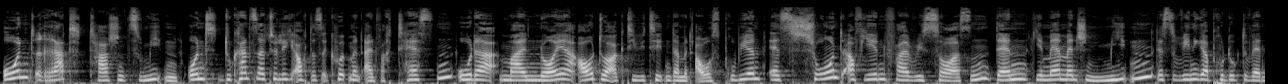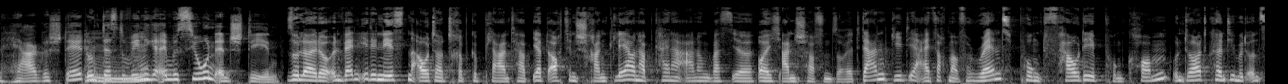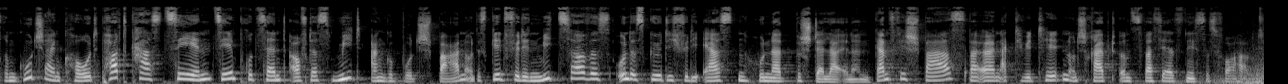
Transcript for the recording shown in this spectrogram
und Radtaschen zu mieten. Und du kannst natürlich auch das Equipment einfach testen oder mal neue Outdoor-Aktivitäten damit ausprobieren. Es schont auf jeden Fall Ressourcen, denn je mehr Menschen mieten, desto weniger Produkte werden hergestellt und desto weniger Emissionen entstehen. So Leute, und wenn ihr den nächsten Outdoor-Trip geplant habt, ihr habt auch den Schrank leer und habt keine Ahnung, was ihr euch anschaffen sollt, dann geht ihr einfach mal auf rent.vd.com und dort könnt ihr mit unserem Gutscheincode Podcast10 10% auf das Mietangebot sparen und es gilt für den Mietservice und ist gültig für die ersten 100 BestellerInnen. Ganz viel Spaß bei euren Aktivitäten und schreibt uns, was ihr als nächstes vorhabt.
